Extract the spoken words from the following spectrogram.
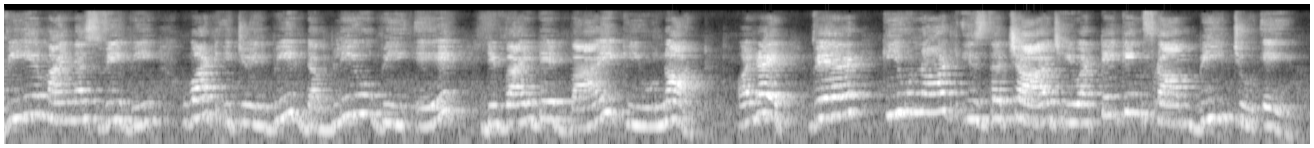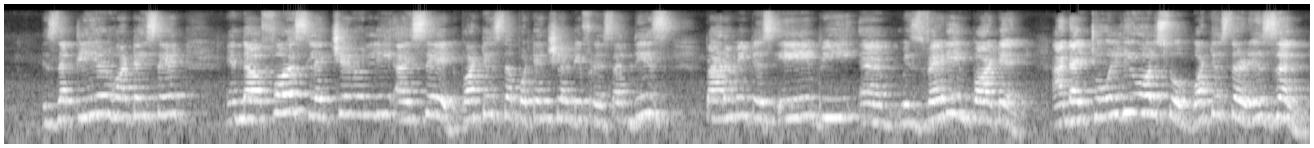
VA minus VB, what it will be WBA divided by Q naught. Alright, where Q naught is the charge you are taking from B to A. Is that clear what I said? In the first lecture only I said what is the potential difference and these parameters A, B um, is very important and I told you also what is the reason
